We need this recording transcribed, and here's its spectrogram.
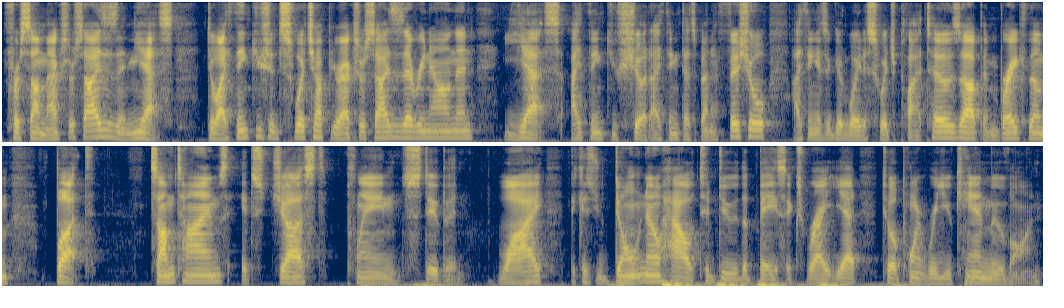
for some exercises, and yes, do I think you should switch up your exercises every now and then? Yes, I think you should. I think that's beneficial. I think it's a good way to switch plateaus up and break them. But sometimes it's just plain stupid. Why? Because you don't know how to do the basics right yet to a point where you can move on.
